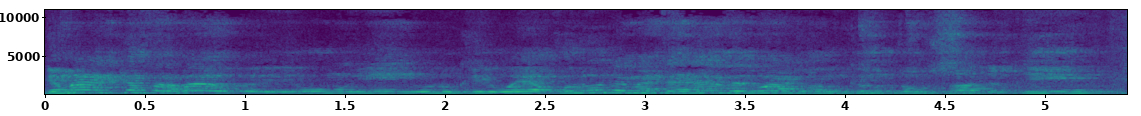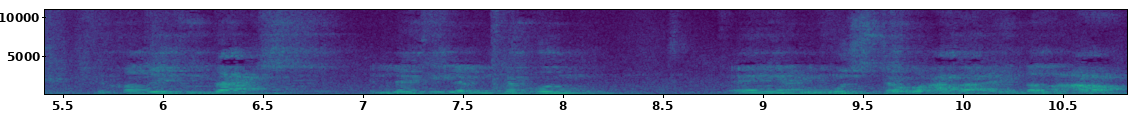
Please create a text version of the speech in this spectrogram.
جماعة الكفرة بقى يقوموا إيه؟ يقولوا كده. ويقولون متى هذا الوعد إن كنتم صادقين في قضية البعث التي لم تكن آه، يعني مستوعبة عند العرب.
